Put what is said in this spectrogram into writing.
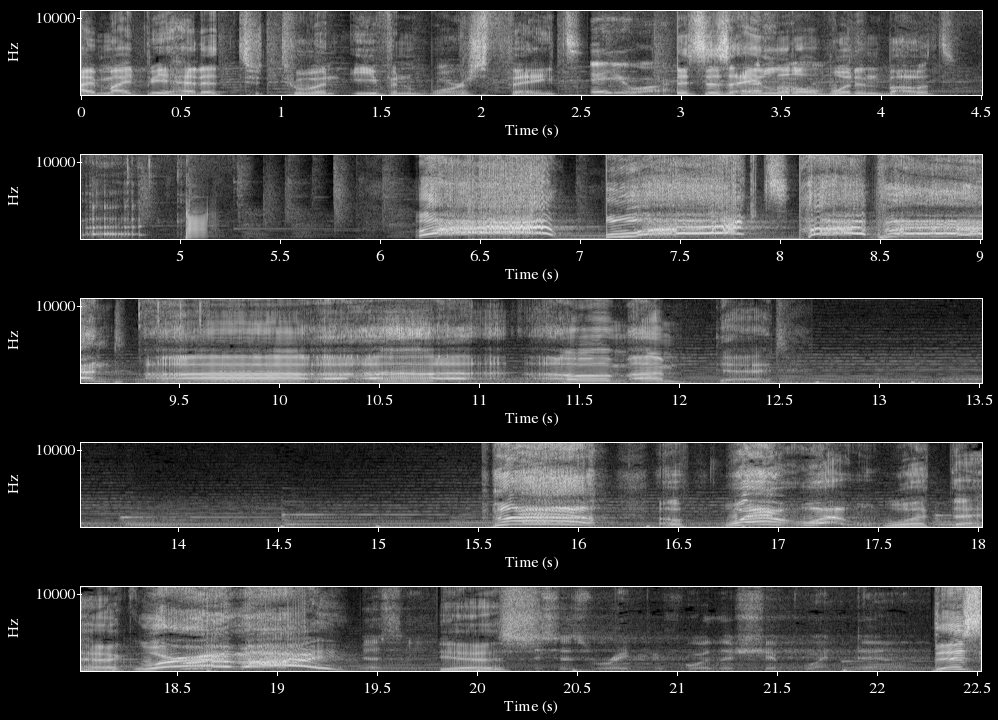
I might be headed to, to an even worse fate. There you are. This is a little wooden boat. Back. Ah! What happened? Uh, uh, oh, I'm dead. Oh, where, what, what the heck? Where am I? Jesse, Yes. this is right before the ship went down. This,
